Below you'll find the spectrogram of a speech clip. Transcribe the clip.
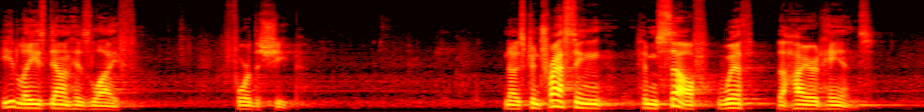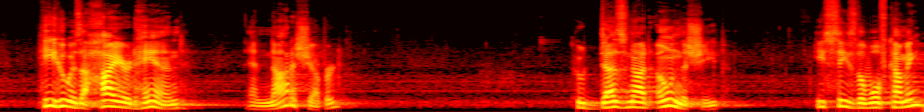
He lays down his life for the sheep. Now he's contrasting himself with the hired hands. He who is a hired hand and not a shepherd, who does not own the sheep, he sees the wolf coming,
